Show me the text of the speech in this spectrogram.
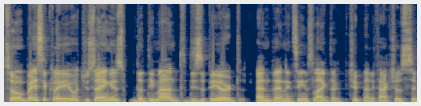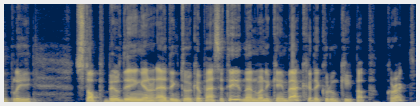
So basically, what you're saying is the demand disappeared, and then it seems like the chip manufacturers simply stopped building and adding to a capacity. And then when it came back, they couldn't keep up. Correct?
